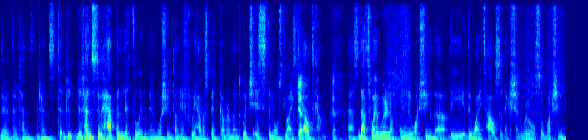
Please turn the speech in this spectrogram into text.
there, there, tends, there, tends to, there tends to happen little in, in Washington if we have a split government, which is the most likely Yeah. outcome. Yeah. Uh, so that's why we're not only watching the, the, the White House election, we're also watching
